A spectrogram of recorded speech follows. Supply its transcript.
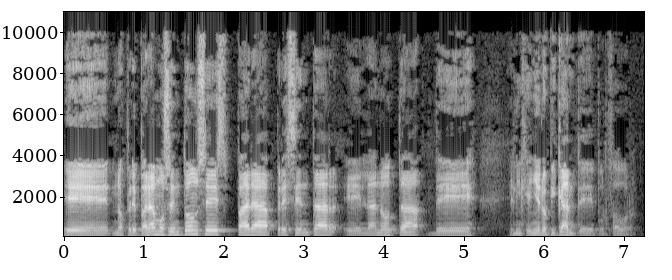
eh, nos preparamos entonces para presentar la nota de el ingeniero Picante, por favor.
